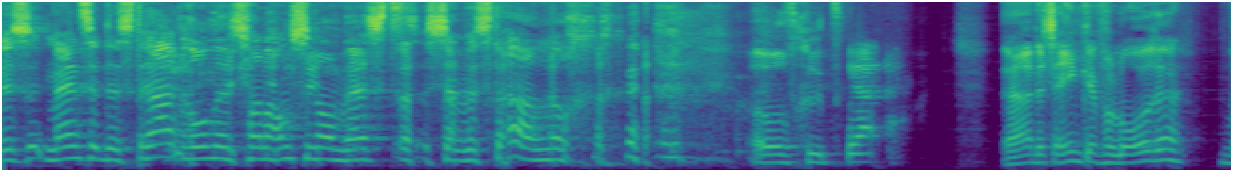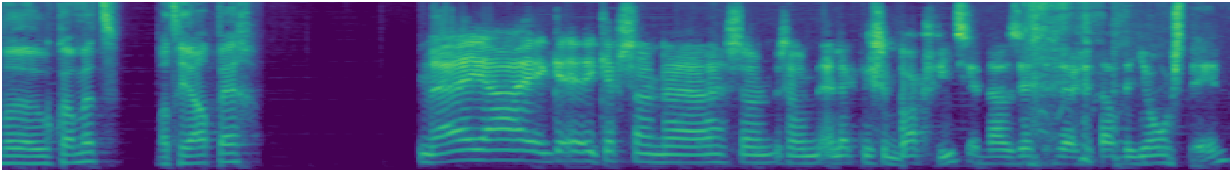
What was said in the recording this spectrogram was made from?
Dus mensen, de straatrondes van Amsterdam-West, ze bestaan nog. oh, wat goed. ja. Ja, dus één keer verloren. Maar Hoe kwam het? Materiaalpech? Nee, ja, ik, ik heb zo'n eh, zo'n zo'n elektrische bakfiets. En daar zit, daar zit dan de jongste in.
